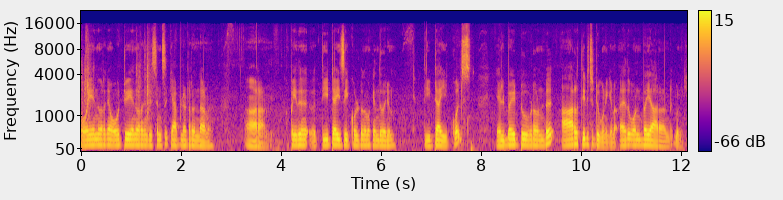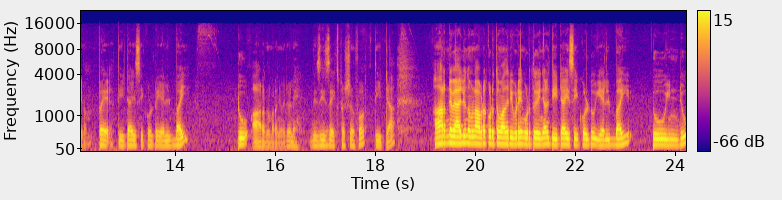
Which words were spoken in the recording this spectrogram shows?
O A എന്ന് പറഞ്ഞാൽ ഒ ടു എ എന്ന് പറഞ്ഞ ഡിസ്റ്റൻസ് ക്യാപിറ്റൽ എന്താണ്? ആറാണ് അപ്പോൾ ഇത് തീറ്റ ഈസ് ഈക്വൽ ടു നമുക്ക് എന്ത് വരും? Theta equals L by two ഇവിടെ ഉണ്ട്. ആറ് തിരിച്ചിട്ട് ഗുണിക്കണം. അതായത് വൺ ബൈ ആറാണ്ട് ഗുണിക്കണം. അപ്പോൾ theta is equal to L by two R എന്ന് പറഞ്ഞു വരും അല്ലേ? This is expression for theta. ആറിന്റെ വാല്യൂ നമ്മൾ അവിടെ കൊടുത്ത മാതിരി ഇവിടെയും കൊടുത്തു കഴിഞ്ഞാൽ theta is equal to L by two into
